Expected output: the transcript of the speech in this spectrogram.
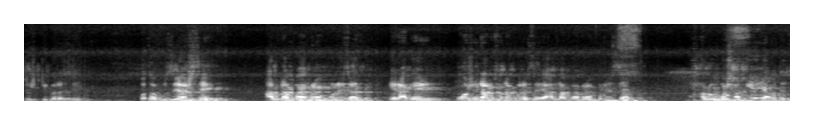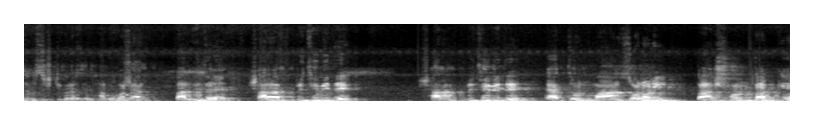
সৃষ্টি করেছে। কথা বুঝে আসছে? আল্লাহ পাক ইজ্জত এর আগে মহসিন আলোচনা করেছে, আল্লাহ পাক ইজ্জত ভালোবাসা দিয়েই আমাদের জন্য সৃষ্টি করেছে ভালোবাসা তার ভিতরে সারা পৃথিবীতে সারা পৃথিবীতে একজন মা জননী তার সন্তানকে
